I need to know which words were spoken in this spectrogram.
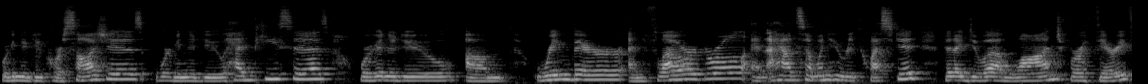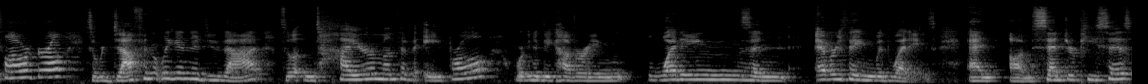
We're going to do corsages. We're going to do headpieces. We're going to do um, ring bearer and flower girl. And I had someone who requested that I do a wand for a fairy flower girl. So we're definitely going to do that. So the entire month of April, we're going to be covering weddings and everything with weddings and um, centerpieces.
